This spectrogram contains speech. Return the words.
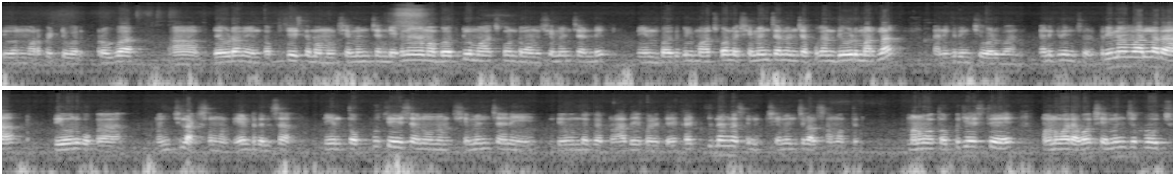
దేవుని మొరపెట్టేవారు. ప్రభు దేవుడా మేము తప్పు చేస్తే మమ్మల్ని క్షమించండి. ఎక్కడైనా మా బతుకులు మార్చుకుంటాం మమ్మల్ని క్షమించండి. మేము బతుకులు మార్చుకోండి క్షమించండి అని చెప్పగానే దేవుడు మరలా కనికరించేవాడు వాడిని కనికరించేవాడు. ప్రియమైన వాళ్ళరా దేవునికి ఒక మంచి లక్షణం ఉంది. ఏంటో తెలుసా? నేను తప్పు చేశాను నన్ను క్షమించని దేవుని దగ్గర ప్రాధాయపడితే ఖచ్చితంగా క్షమించగల సమర్థుడు. మనం తప్పు చేస్తే మన వారు ఎవరు క్షమించకపోవచ్చు.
